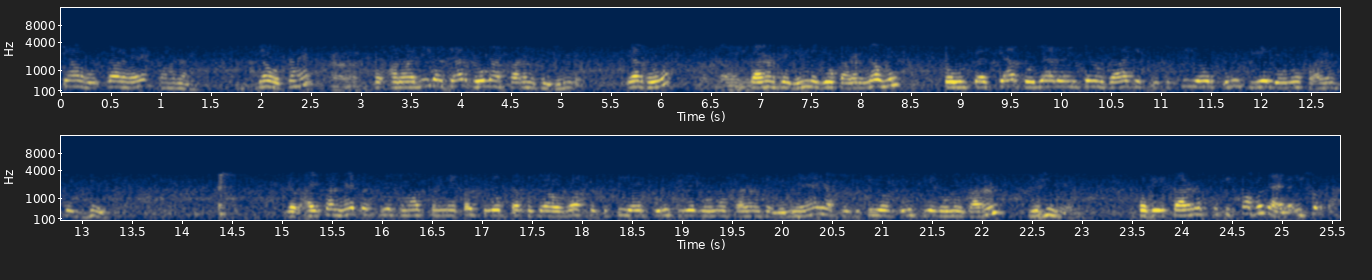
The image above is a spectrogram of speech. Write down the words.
क्या होता है? कारण क्या होता है? तो अनादि का क्या अर्थ होगा? कारण से भिन्न। क्या होगा? कारण से भिन्न जो कारण न हो। तो उनका क्या हो? जाएगा इनके अनुसार की प्रकृति और पुरुष ये दोनों कारण से भिन्न। जब ऐसा न तत्पुरुष समाप्त करने पर श्लोक का क्या होगा? प्रकृति और पुरुष ये दोनों कारण से भिन्न है या प्रकृति और पुरुष ये दोनों कारण नहीं है? तो फिर कारण तो किसका हो जाएगा? ईश्वर का।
